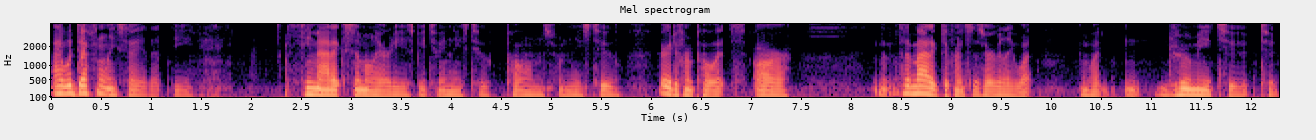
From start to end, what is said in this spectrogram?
I would definitely say that the thematic similarities between these two poems from these two very different poets are the thematic differences are really what what drew me to to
